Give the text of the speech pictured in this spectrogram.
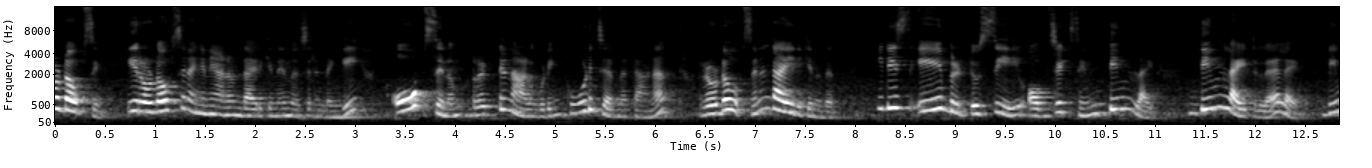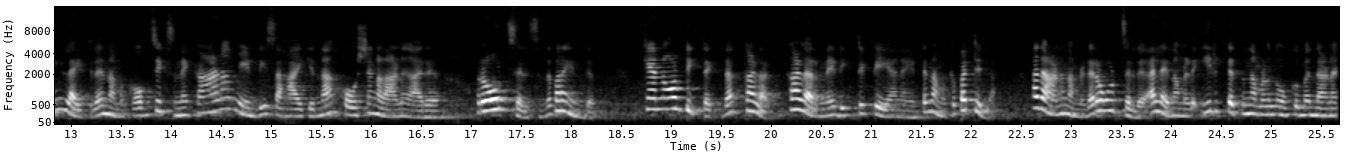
റോഡോപ്സിൻ ഈ റോഡോപ്സിൻ എങ്ങനെയാണ് ഉണ്ടായിരിക്കുന്നതെന്ന് വെച്ചിട്ടുണ്ടെങ്കിൽ ഓപ്സിനും റെട്ടിനാളും കൂടി കൂടി ചേർന്നിട്ടാണ് റോഡോപ്സിൻ ഉണ്ടായിരിക്കുന്നത്. It is able to see objects in dim light dim ലൈറ്റിൽ അല്ലേ? ഡിം ലൈറ്റിൽ നമുക്ക് ഒബ്ജെക്ട്സിനെ കാണാൻ വേണ്ടി സഹായിക്കുന്ന കോശങ്ങളാണ് ആര്? റോഡ് സെൽസ് എന്ന് പറയുന്നത്. കനോട്ട് ഡിറ്റക്ട് ദ കളർ കളറിനെ ഡിറ്റക്ട് ചെയ്യാനായിട്ട് നമുക്ക് പറ്റില്ല. അതാണ് നമ്മുടെ റോഡ് സെല്ല് അല്ലേ? നമ്മുടെ ഇരുട്ടത്ത് നമ്മൾ നോക്കുമ്പോൾ എന്താണ്?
